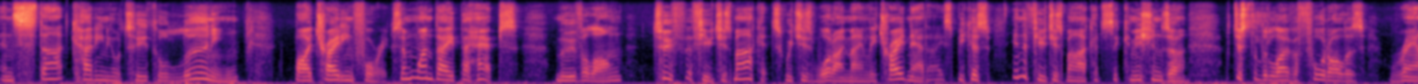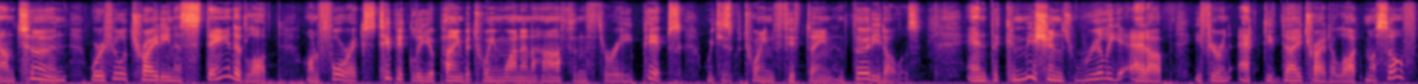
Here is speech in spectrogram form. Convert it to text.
and start cutting your tooth or learning by trading Forex. And one day perhaps move along to futures markets which is what I mainly trade nowadays because in the futures markets the commissions are just a little over four dollars round turn where if you're trading a standard lot on Forex typically you're paying between one and a half and three pips which is between 15 and 30 dollars. And the commissions really add up if you're an active day trader like myself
